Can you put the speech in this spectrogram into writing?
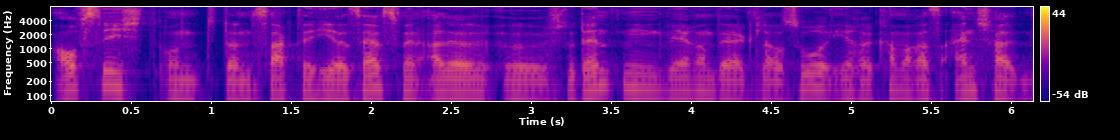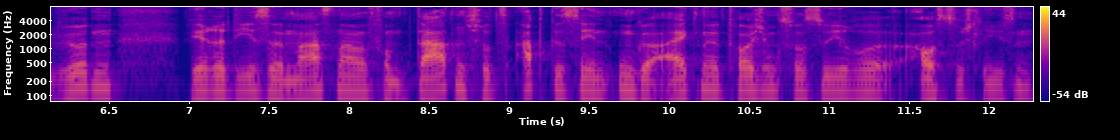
Aufsicht und dann sagt er hier, selbst wenn alle äh, Studenten während der Klausur ihre Kameras einschalten würden, wäre diese Maßnahme vom Datenschutz abgesehen ungeeignet, Täuschungsversuche auszuschließen.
